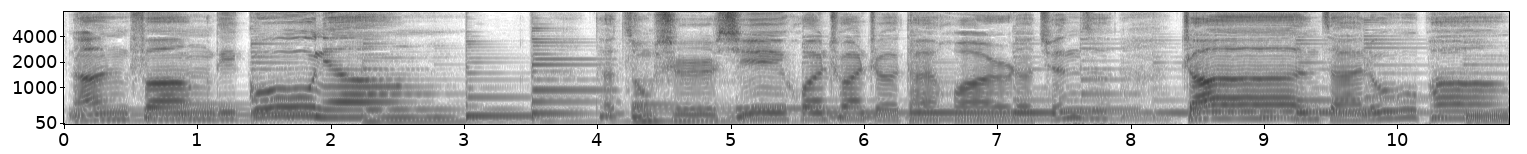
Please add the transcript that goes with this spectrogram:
南方的姑娘，她总是喜欢穿着带花儿的裙子。站在路旁，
